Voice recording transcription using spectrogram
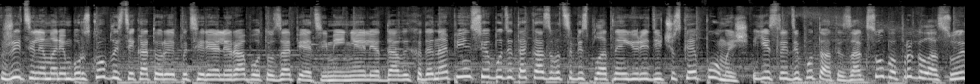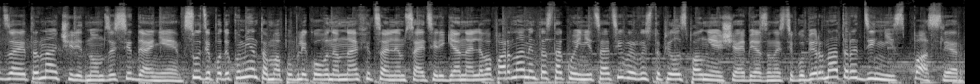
Жителям Оренбургской области, которые потеряли работу за 5 и менее лет до выхода на пенсию, будет оказываться бесплатная юридическая помощь, если депутаты ЗАГСОБа проголосуют за это на очередном заседании. Судя по документам, опубликованным на официальном сайте регионального парламента, с такой инициативой выступил исполняющий обязанности губернатора Денис Паслер.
